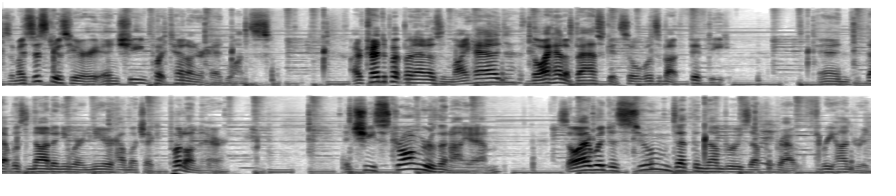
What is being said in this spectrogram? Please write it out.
so my sister's here, and she put 10 on her head once. I've tried to put bananas in my head, though I had a basket, so it was about 50. And that was not anywhere near how much I could put on there. And she's stronger than I am, so I would assume that the number is up Wait. about 300.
